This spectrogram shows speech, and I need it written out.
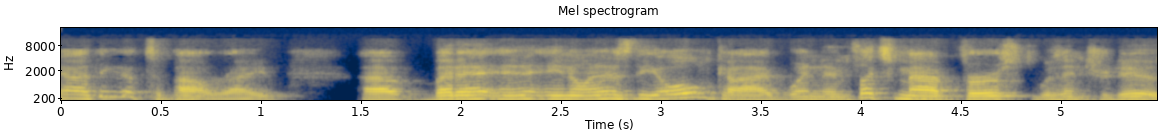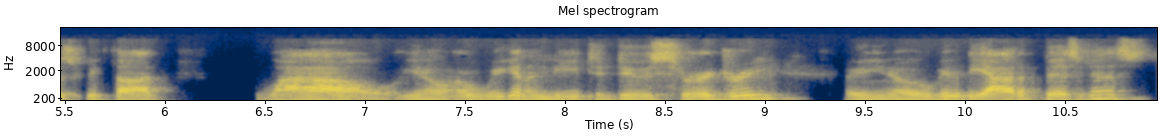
Yeah, I think that's about right. Uh, but uh, you know, as the old guy, when infliximab first was introduced, we thought, "Wow, you know, are we going to need to do surgery? Or you know, we're going to be out of business."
